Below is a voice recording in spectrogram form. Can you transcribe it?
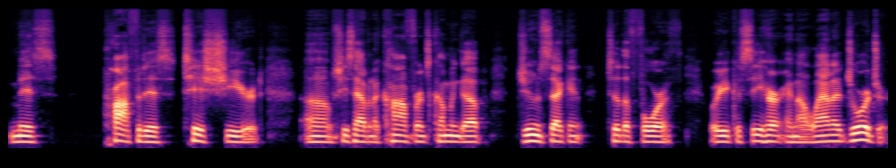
Miss Prophetess Tish Sheard. Um, she's having a conference coming up June 2nd to the 4th, where you can see her in Atlanta, Georgia,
